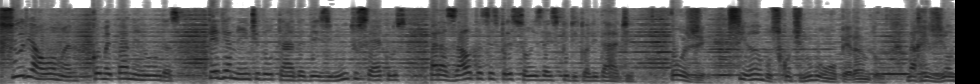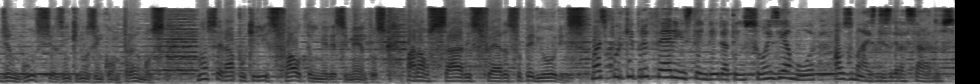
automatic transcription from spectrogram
Surya Omar, como Epaminondas, teve a mente voltada desde muitos séculos para as altas expressões da espiritualidade. Hoje, se ambos continuam operando na região de angústias em que nos encontramos, não será porque lhes faltem merecimentos para alçar esferas superiores, mas porque preferem estender atenções e amor aos mais desgraçados.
